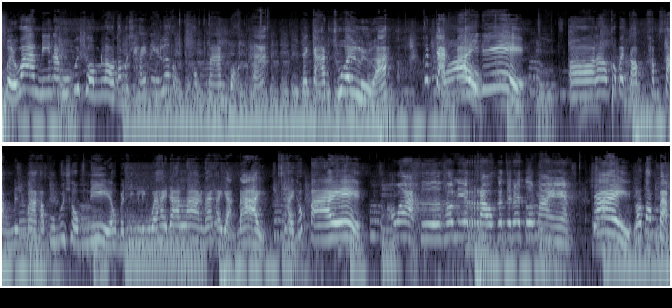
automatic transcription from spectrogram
เหมือนว่าอันนี้นะคุณผู้ชมเราต้องใช้ในเรื่องของคอมมานด์บล็อกฮะในการช่วยเหลือ ก็จัดไปดิเออแล้วเราเข้าไปก๊อปคำสั่งหนึ่งมาครับคุณผู้ชมนี่เดี๋ยวผมไปทิ้งลิงก์ไว้ให้ด้านล่างนะใครอยากได้ ใส่เข้าไป เอาว่าคือเขาวนี้เราก็จะได้ตัวใหม่ ใช่ เราต้องแบบ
